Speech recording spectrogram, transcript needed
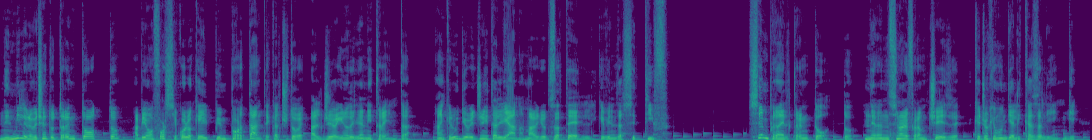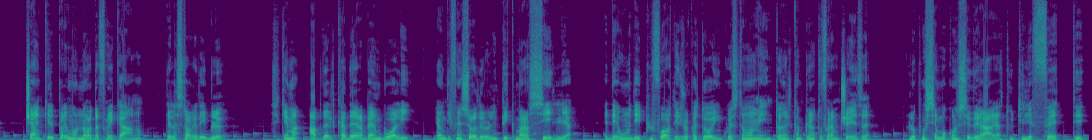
Nel 1938 abbiamo forse quello che è il più importante calciatore algerino degli anni 30, anche lui di origine italiana, Mario Zatelli, che viene da Setif. Sempre nel 1938, nella nazionale francese, che gioca i mondiali casalinghi, c'è anche il primo nordafricano della storia dei Bleu. Si chiama Abdelkader Ben Bouali, è un difensore dell'Olympique Marsiglia ed è uno dei più forti giocatori in questo momento nel campionato francese. Lo possiamo considerare a tutti gli effetti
